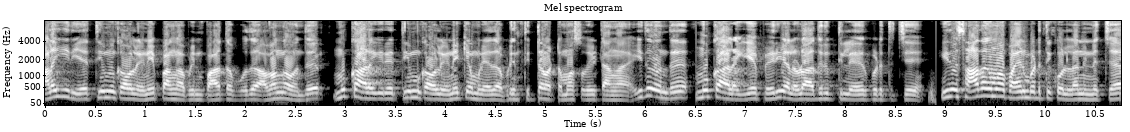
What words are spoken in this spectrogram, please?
அழகிரியை திமுகவில் இணைப்பாங்க அப்படின்னு பார்த்தபோது அவங்க வந்து மு. க. அழகிரியை திமுகவில் இணைக்க முடியாது அப்படின்னு திட்டவட்டமா சொல்லிட்டாங்க. இது வந்து மு. க. பெரிய அளவில் அதிருப்தியில் ஏற்படுத்துச்சு. இது சாதகமா பயன்படுத்தி கொள்ள நினைச்ச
